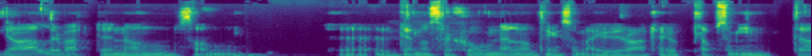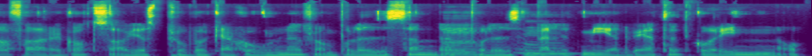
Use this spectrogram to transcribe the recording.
jag har aldrig varit i någon sån eh, demonstration eller någonting som har urartat i upplopp som inte har föregåtts av just provokationer från polisen. Där Mm. polisen Mm. väldigt medvetet går in och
